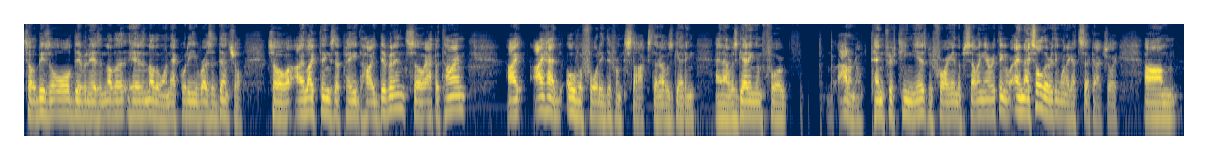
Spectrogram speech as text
So these are all dividend. Here's another. Here's another one. Equity residential. So I like things that paid high dividends. So at the time, I I had over 40 different stocks that I was getting, and I was getting them for I don't know 10, 15 years before I end up selling everything. And I sold everything when I got sick, actually. Um,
